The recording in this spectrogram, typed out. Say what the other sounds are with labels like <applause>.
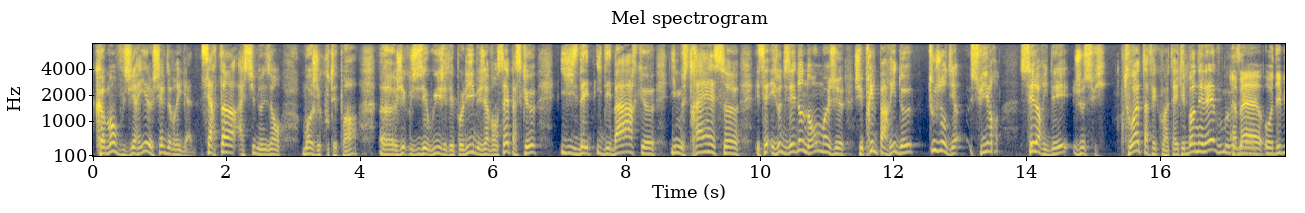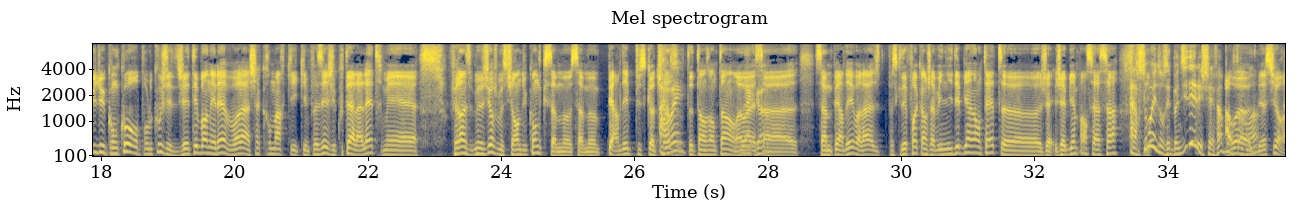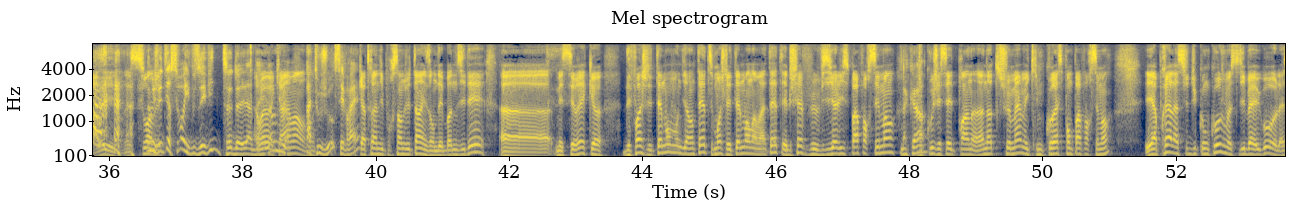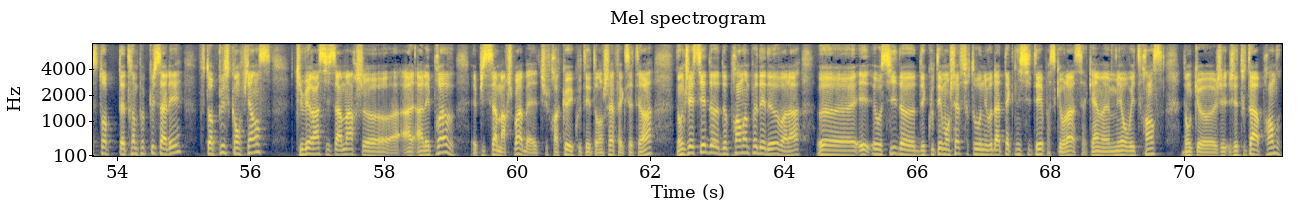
Comment vous gériez le chef de brigade? Certains assument en disant moi j'écoutais pas, euh, je disais oui j'étais poli mais j'avançais parce que ils, débarquent, euh, ils me stressent euh, et, et les autres disaient non non moi j'ai pris le pari de toujours dire suivre c'est leur idée je suis. Toi t'as fait quoi? T'as été bon élève ou mauvais Eh ben, élève? au début du concours, pour le coup, j'ai j'ai été bon élève. Voilà, à chaque remarque qu'il qu'il me faisait, j'écoutais à la lettre. Mais euh, au fur et à mesure, je me suis rendu compte que ça me ça me perdait plus qu'autre Ah chose ouais? de temps en temps. Ouais, ouais, ça ça me perdait. Voilà, parce que des fois, quand j'avais une idée bien en tête, euh, j'avais bien pensé à ça. Alors souvent ils ont des bonnes idées les chefs hein, Ah ouais, hein. bien sûr. <laughs> Ah oui, souvent Non, je veux dire, souvent, ils vous évitent de, de, d'aller ouais, carrément. Pas toujours, c'est vrai. 90% du temps, ils ont des bonnes idées. Euh, mais c'est vrai que des fois, je l'ai tellement mon idée en tête, moi, je l'ai tellement dans ma tête, et le chef le visualise pas forcément. D'accord. Du coup, j'essaie de prendre un autre chemin, mais qui me correspond pas forcément. Et après, à la suite du concours, je me suis dit, bah Hugo, laisse-toi peut-être un peu plus aller, fais-toi plus confiance. Tu verras si ça marche euh, à, à l'épreuve. Et puis si ça marche pas, ben tu feras que écouter ton chef, etc. Donc j'ai essayé de, de prendre un peu des deux, voilà, euh, et, et aussi d'écouter mon chef, surtout au niveau de la technicité, parce que voilà, c'est quand même un meilleur oui de France. Donc euh, j'ai tout à apprendre.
